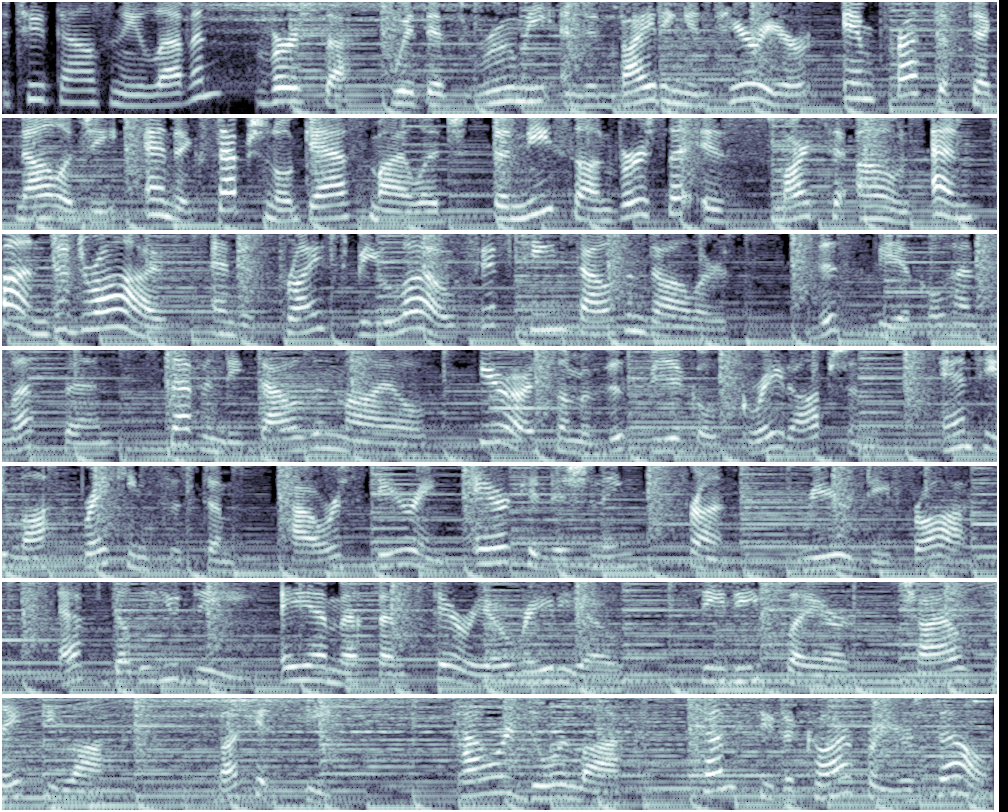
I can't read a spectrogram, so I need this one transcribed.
The 2011 Versa. With its roomy and inviting interior, impressive technology, and exceptional gas mileage, the Nissan Versa is smart to own and fun to drive and is priced below $15,000. This vehicle has less than 70,000 miles. Here are some of this vehicle's great options. Anti-lock braking system, power steering, air conditioning, front, rear defrost, FWD, AM FM stereo radio, CD player, child safety locks, bucket seats, power door locks. Come see the car for yourself.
